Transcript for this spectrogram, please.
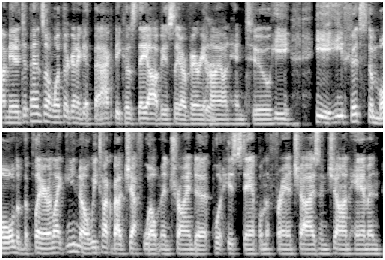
I mean, it depends on what they're going to get back because they obviously are very sure. high on him too. He he he fits the mold of the player. And like you know, we talk about Jeff Weltman trying to put his stamp on the franchise, and John Hammond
